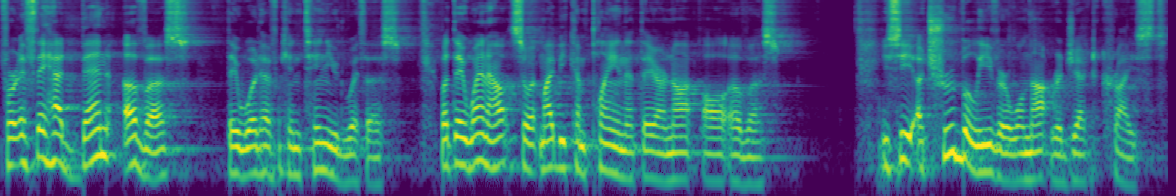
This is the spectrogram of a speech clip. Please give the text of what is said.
For if they had been of us, they would have continued with us. But they went out so it might be complained that they are not all of us. You see, a true believer will not reject Christ.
